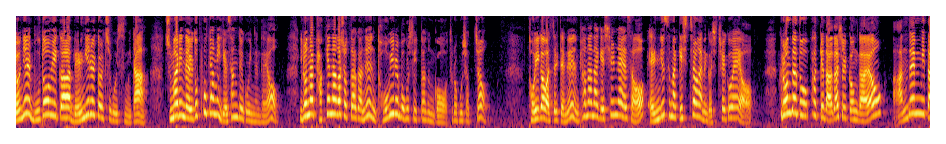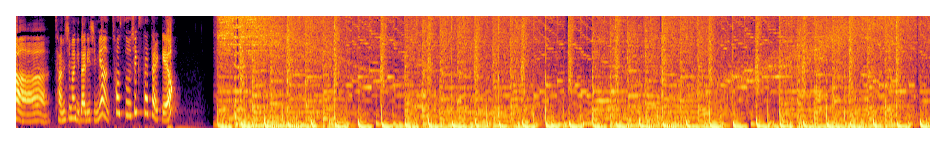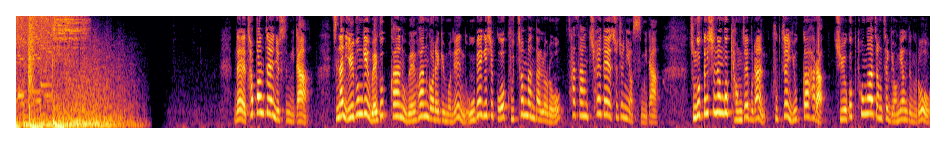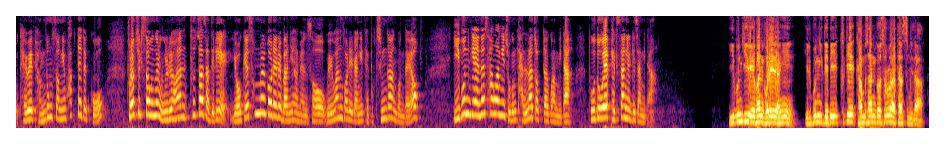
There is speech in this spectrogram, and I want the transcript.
연일 무더위가 맹위를 떨치고 있습니다. 주말인 내일도 폭염이 예상되고 있는데요. 이런 날 밖에 나가셨다가는 더위를 먹을 수 있다는 거 들어보셨죠? 더위가 왔을 때는 편안하게 실내에서 N뉴스 맞게 시청하는 것이 최고예요. 그런데도 밖에 나가실 건가요? 안 됩니다. 잠시만 기다리시면 첫 소식 스타트 할게요. 네, 첫 번째 뉴스입니다. 지난 1분기 외국환 외환 거래 규모는 529억 9천만 달러로 사상 최대 수준이었습니다. 중국 등 신흥국 경제 불안, 국제 유가 하락, 주요국 통화 정책 영향 등으로 대외 변동성이 확대됐고 불확실성을 우려한 투자자들이 역의 선물 거래를 많이 하면서 외환 거래량이 대폭 증가한 건데요. 2분기에는 상황이 조금 달라졌다고 합니다. 보도에 백상일 기자입니다. 2분기 외환 거래량이 1분기 대비 크게 감소한 것으로 나타났습니다.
